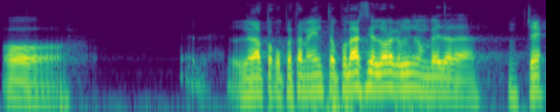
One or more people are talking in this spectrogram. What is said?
o nell'altro completamento, può darsi allora che lui non veda la... c'è?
